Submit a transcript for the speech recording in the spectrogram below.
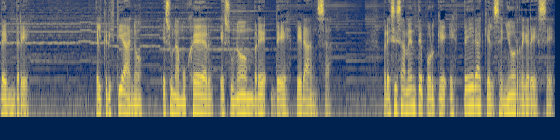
vendré. El cristiano es una mujer, es un hombre de esperanza, precisamente porque espera que el Señor regrese.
